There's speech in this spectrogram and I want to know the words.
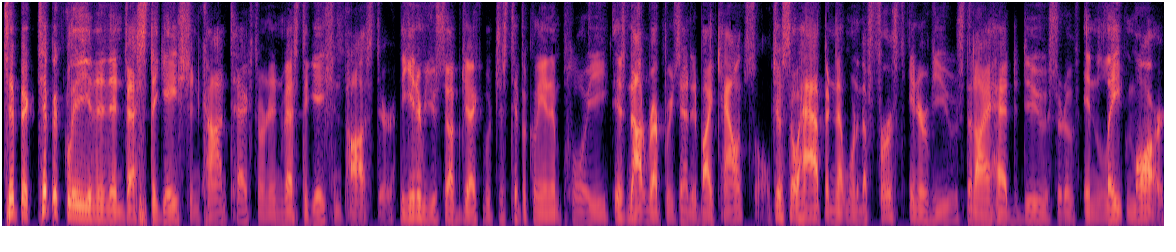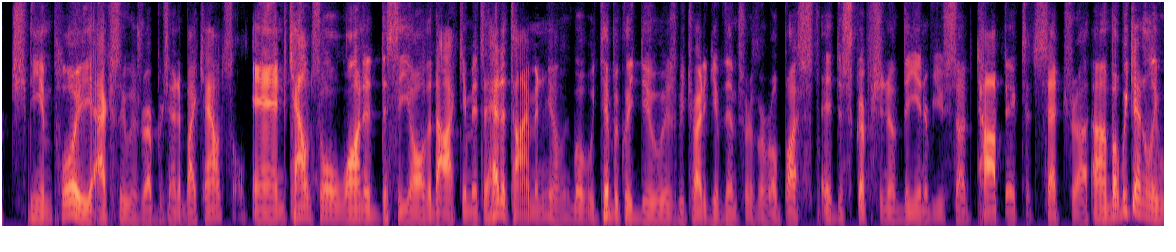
typic- typically in an investigation context or an investigation posture the interview which is typically an employee, is not represented by counsel. Just so happened that one of the first interviews that I had to do sort of in late March, the employee actually was represented by counsel. And counsel wanted to see all the documents ahead of time. And you know, what we typically do is we try to give them sort of a robust a description of the interview subtopics, et cetera. Um, but we generally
